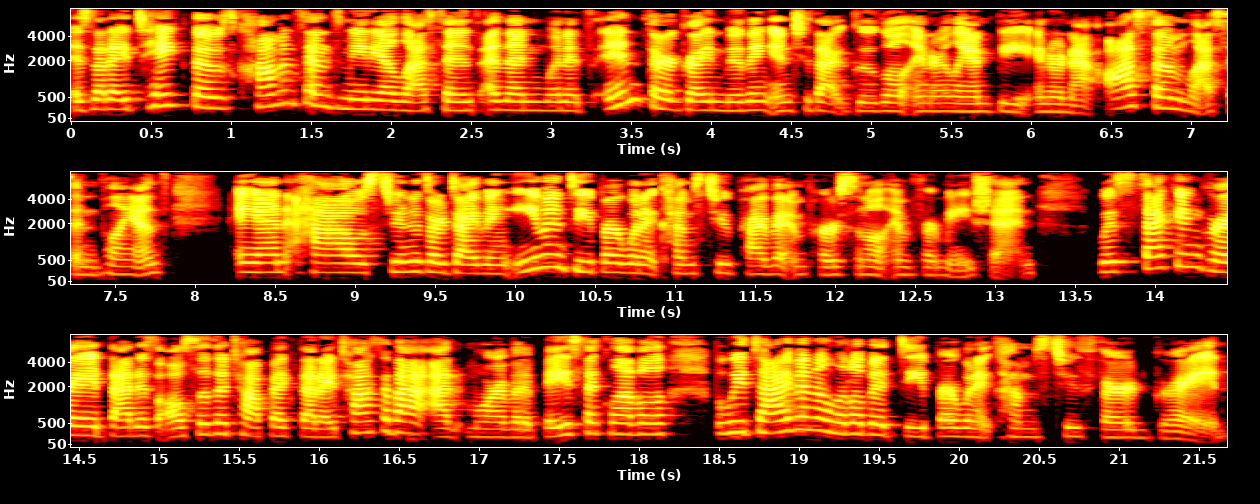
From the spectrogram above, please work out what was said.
is that I take those common sense media lessons and then when it's in third grade, moving into that Google Interland Be Internet Awesome lesson plans and how students are diving even deeper when it comes to private and personal information. With second grade, that is also the topic that I talk about at more of a basic level, but we dive in a little bit deeper when it comes to third grade.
